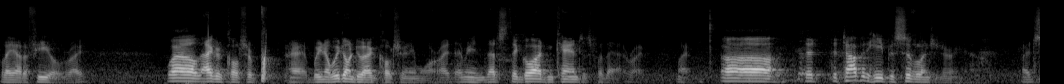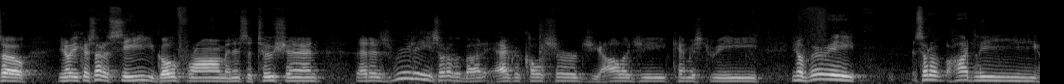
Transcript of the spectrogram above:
lay out a field, right? Well, agriculture, we know we don't do agriculture anymore, right? I mean, that's they go out in Kansas for that, right? Right. Uh, the, the top of the heap is civil engineering now, right? So, you know, you can sort of see you go from an institution that is really sort of about agriculture, geology, chemistry, you know, very sort of hardly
